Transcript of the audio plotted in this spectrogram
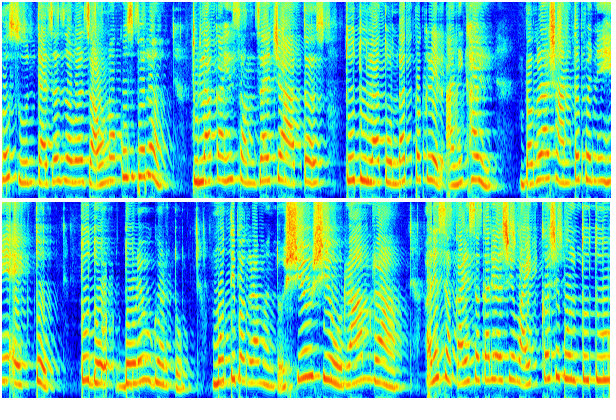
फसून त्याच्याजवळ जाऊ नकोस बरं. तुला काही समजायच्या आतच तो तुला तोंडात पकडेल आणि खाईल. बगळा शांतपणे हे ऐकतो. तो दो डोळे उघडतो. मोती बगळा म्हणतो शिव शिव राम राम. अरे सकाळी सकाळी असे वाईट कसे बोलतो तू?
